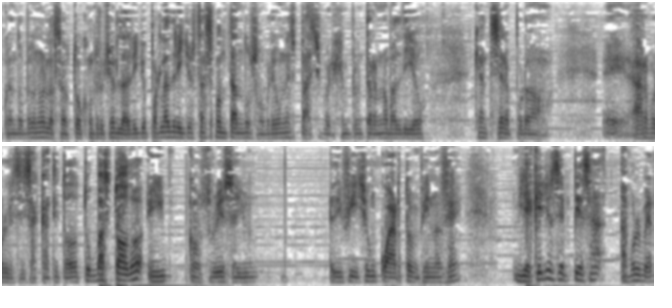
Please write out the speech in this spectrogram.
cuando ve uno las autoconstrucciones ladrillo por ladrillo, estás montando sobre un espacio, por ejemplo, un terreno baldío que antes era puro eh, árboles y zacate y todo, tú vas todo y construyes ahí un edificio, un cuarto, en fin, no sé, y aquello se empieza a volver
